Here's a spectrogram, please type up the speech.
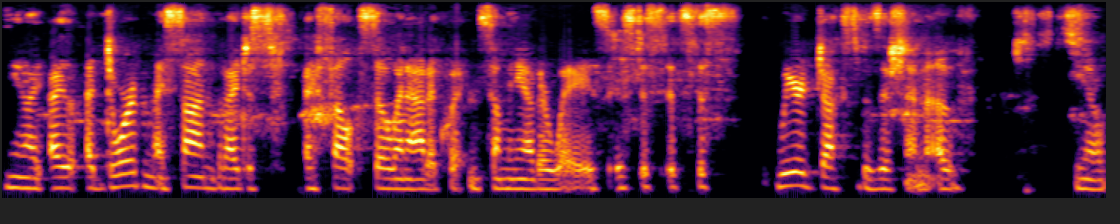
you know, I, I adored my son, but I just, I felt so inadequate in so many other ways. It's just, it's this weird juxtaposition of, you know,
